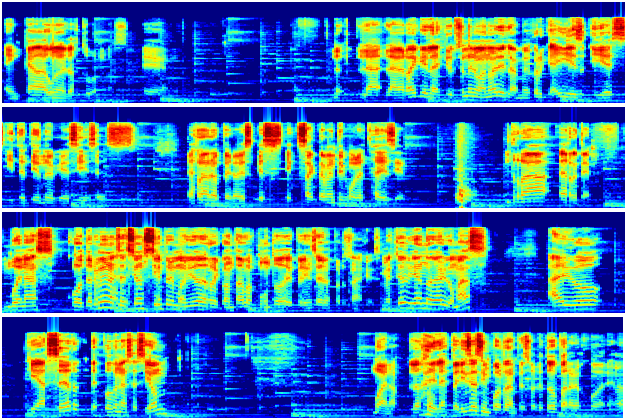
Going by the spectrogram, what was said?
en cada uno de los turnos. Eh, la, verdad que la descripción del manual es la mejor que hay y, es, y te entiendo lo que decís, es, es raro, pero es, es exactamente como lo estás diciendo. Ra RT. Buenas, cuando termino una sesión siempre me olvido de recontar los puntos de experiencia de los personajes. ¿Me estoy olvidando de algo más? ¿Algo que hacer después de una sesión? Bueno, lo de la experiencia es importante, sobre todo para los jugadores, ¿no?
